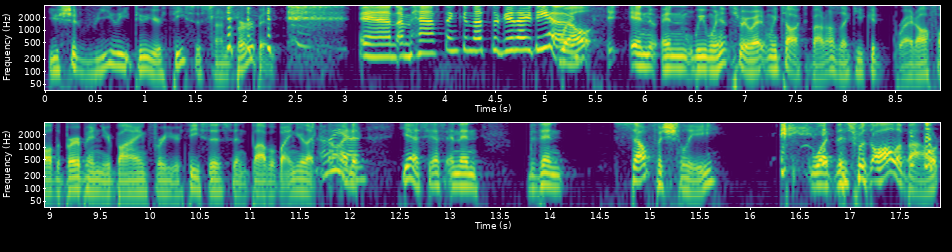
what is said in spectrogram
you should really do your thesis on bourbon. And I'm half thinking that's a good idea. well, and and we went through it and we talked about it. I was like, you could write off all the bourbon you're buying for your thesis and blah blah blah. And you're like, Oh, oh, I yeah. did. yes, yes. And then then selfishly, what this was all about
